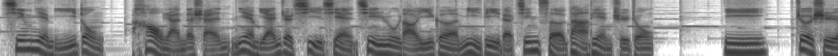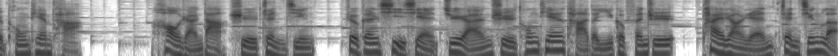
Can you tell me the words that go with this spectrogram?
心念一动，浩然的神念沿着细线进入到一个密闭的金色大殿之中。一，这是通天塔。浩然大是震惊，这根细线居然是通天塔的一个分支，太让人震惊了。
